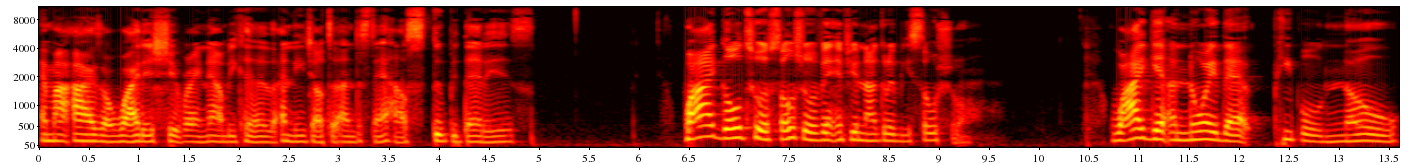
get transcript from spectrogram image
and my eyes are wide as shit right now because I need y'all to understand how stupid that is. Why go to a social event if you're not going to be social? Why get annoyed that people know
